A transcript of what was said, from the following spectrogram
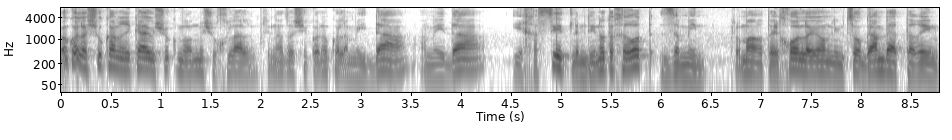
קודם כל, השוק האמריקאי הוא שוק מאוד משוכלל, מבחינת זה שקודם כל המידע, המידע יחסית למדינות אחרות זמין. כלומר, אתה יכול היום למצוא גם באתרים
